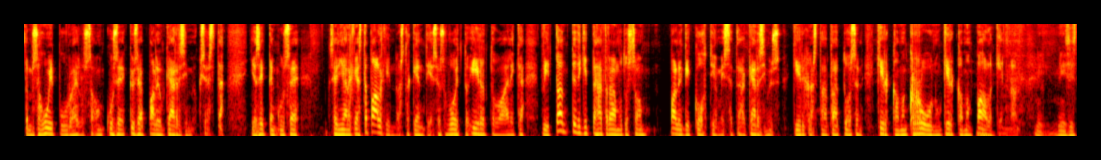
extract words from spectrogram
tämmöisessä huippuurheilussa on kyse, kyse paljon kärsimyksestä. Ja sitten kun se sen jälkeistä palkinnosta kenties, jos voitto irtoaa. Eli viittaan tietenkin tähän, että raamatussa on paljonkin kohtia, missä tämä kärsimys kirkastaa tai tuo sen kirkkaamman kruunun, kirkkaamman palkinnon. Niin, niin siis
